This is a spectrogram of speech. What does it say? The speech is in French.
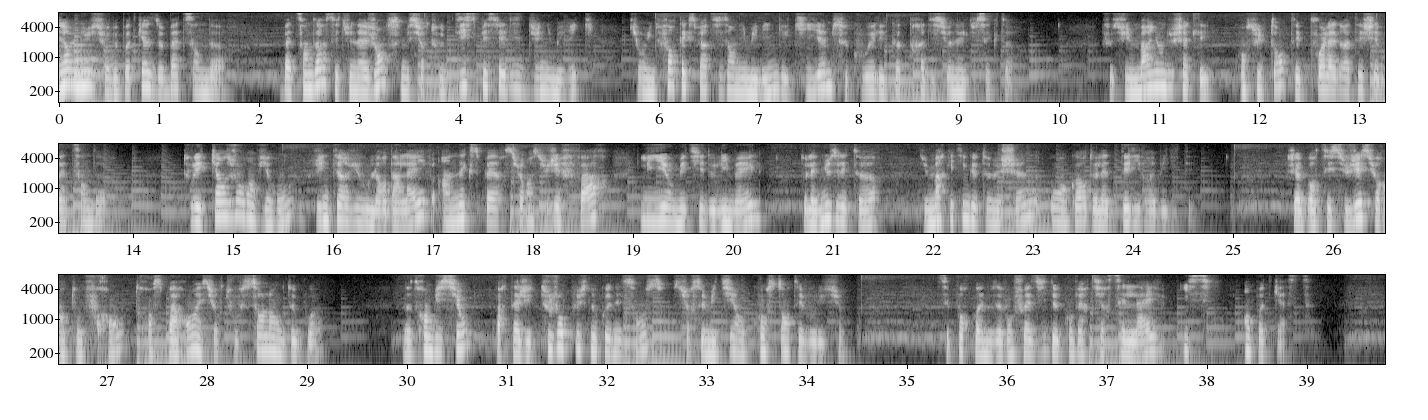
Bienvenue sur le podcast de Bad Sander. Bad Sander, c'est une agence, mais surtout 10 spécialistes du numérique qui ont une forte expertise en emailing et qui aiment secouer les codes traditionnels du secteur. Je suis Marion Duchâtelet, consultante et poil à gratter chez Bad Sander. Tous les 15 jours environ, j'interviewe lors d'un live un expert sur un sujet phare lié au métier de l'email, de la newsletter, du marketing automation ou encore de la délivrabilité. J'aborde ces sujets sur un ton franc, transparent et surtout sans langue de bois. Notre ambition Partager toujours plus nos connaissances sur ce métier en constante évolution. C'est pourquoi nous avons choisi de convertir ces lives ici en podcast.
